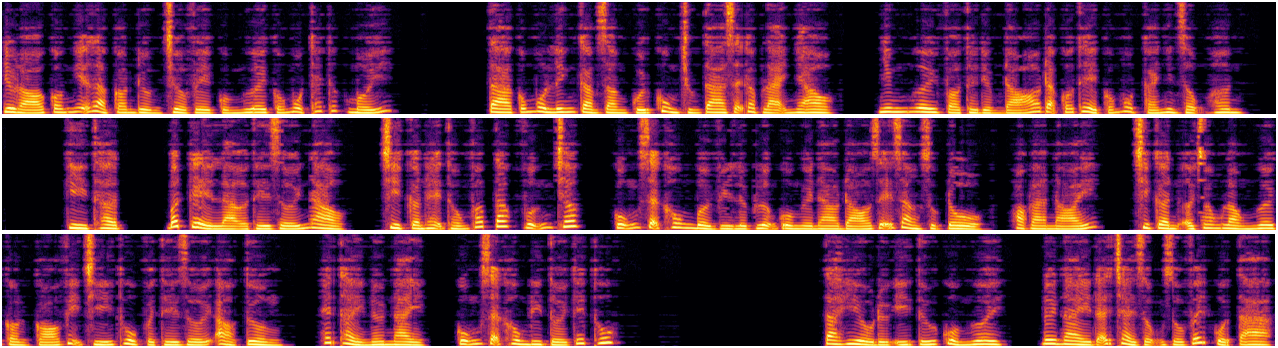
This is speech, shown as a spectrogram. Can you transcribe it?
điều đó có nghĩa là con đường trở về của ngươi có một thách thức mới. Ta có một linh cảm rằng cuối cùng chúng ta sẽ gặp lại nhau, nhưng ngươi vào thời điểm đó đã có thể có một cái nhìn rộng hơn. Kỳ thật, bất kể là ở thế giới nào, chỉ cần hệ thống pháp tắc vững chắc, cũng sẽ không bởi vì lực lượng của người nào đó dễ dàng sụp đổ, hoặc là nói, chỉ cần ở trong lòng ngươi còn có vị trí thuộc về thế giới ảo tưởng, hết thảy nơi này cũng sẽ không đi tới kết thúc. Ta hiểu được ý tứ của ngươi, nơi này đã trải rộng dấu vết của ta,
